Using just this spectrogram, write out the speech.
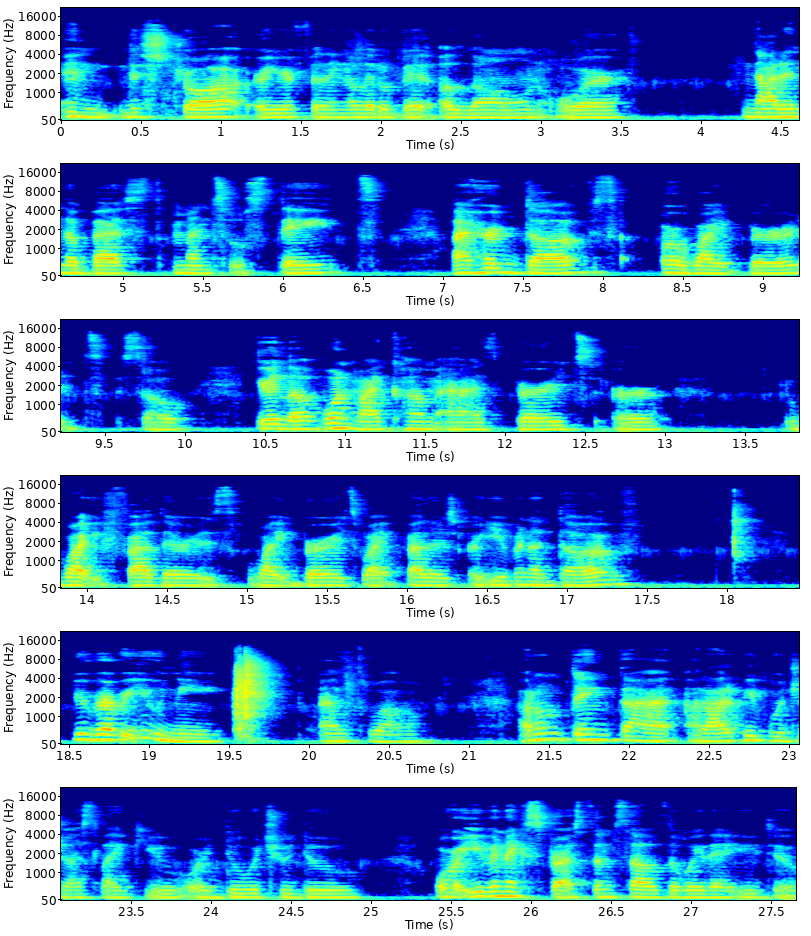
in distraught or you're feeling a little bit alone or not in the best mental state. I heard doves or white birds. So your loved one might come as birds or white feathers, white birds, white feathers, or even a dove. You're very unique as well. I don't think that a lot of people dress like you or do what you do or even express themselves the way that you do.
